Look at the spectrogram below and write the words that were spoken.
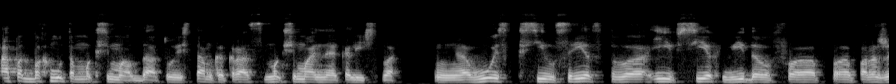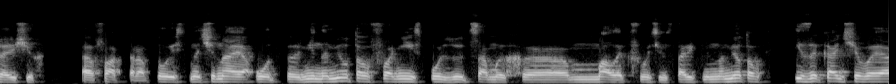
А под Бахмутом максимал, да, то есть там как раз максимальное количество войск, сил, средств и всех видов э, поражающих Э, факторов. То есть, начиная от минометов, они используют самых э, малых 8 старых минометов, и заканчивая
